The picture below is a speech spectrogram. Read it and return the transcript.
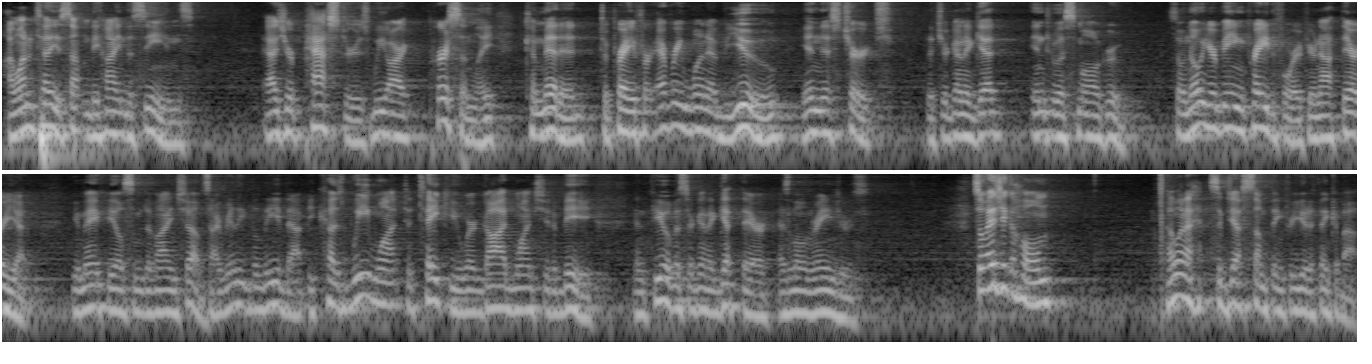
I want to tell you something behind the scenes. As your pastors, we are personally committed to pray for every one of you in this church that you're going to get into a small group. So know you're being prayed for if you're not there yet. You may feel some divine shoves. I really believe that because we want to take you where God wants you to be. And few of us are going to get there as Lone Rangers. So as you go home, I want to suggest something for you to think about.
